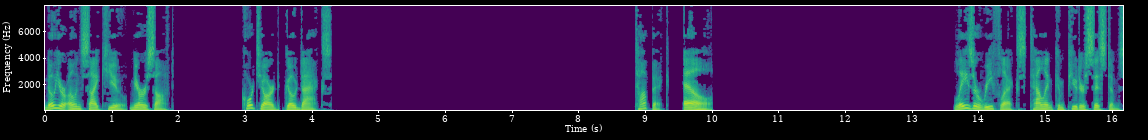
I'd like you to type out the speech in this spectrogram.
Know Your Own Psy-Q Mirrorsoft Courtyard Go Dax. Topic L. Laser Reflex Talent Computer Systems.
